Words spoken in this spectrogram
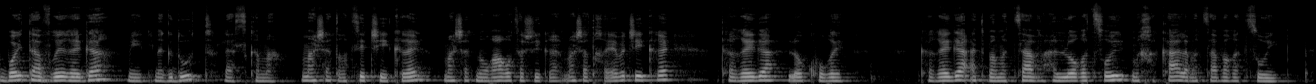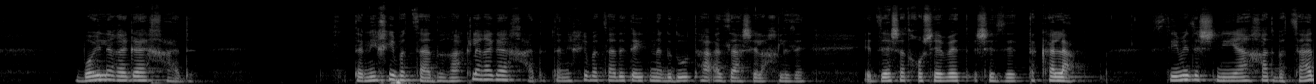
בואי תעברי רגע מהתנגדות להסכמה. מה שאת רצית שיקרה, מה שאת נורא רוצה שיקרה, מה שאת חייבת שיקרה, כרגע לא קורה. כרגע את במצב הלא רצוי, מחכה למצב הרצוי. בואי לרגע אחד, תניחי בצד, רק לרגע אחד, תניחי בצד את ההתנגדות העזה שלך לזה. את זה שאת חושבת שזה תקלה. שימי את זה שנייה אחת בצד,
